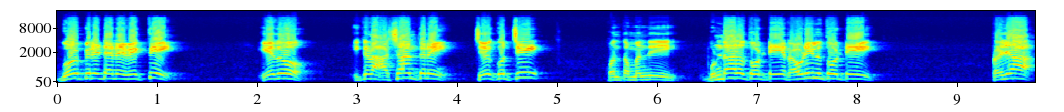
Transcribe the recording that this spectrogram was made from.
గోపిరెడ్డి అనే వ్యక్తి ఏదో ఇక్కడ అశాంతిని చేకూర్చి కొంతమంది గుండాలతోటి రౌడీలతోటి ప్రజా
